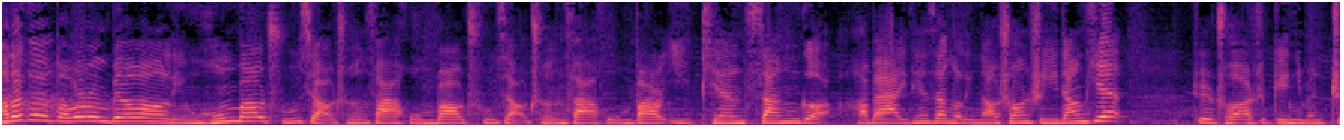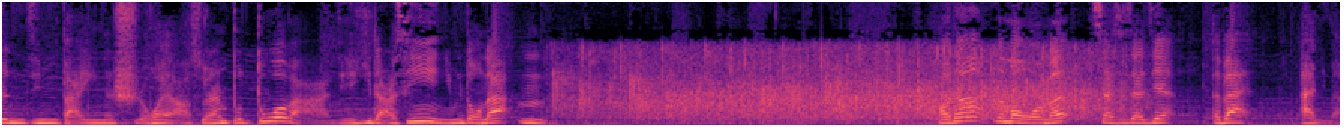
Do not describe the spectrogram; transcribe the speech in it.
好的，各位宝贝们，不要忘了领红包，楚小纯发红包，楚小纯发红包，一天三个，好吧，一天三个，领到双十一当天。这是楚老师给你们真金白银的实惠啊，虽然不多吧，也一点心意，你们懂的。嗯，好的，那么我们下期再见，拜拜，爱你们。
